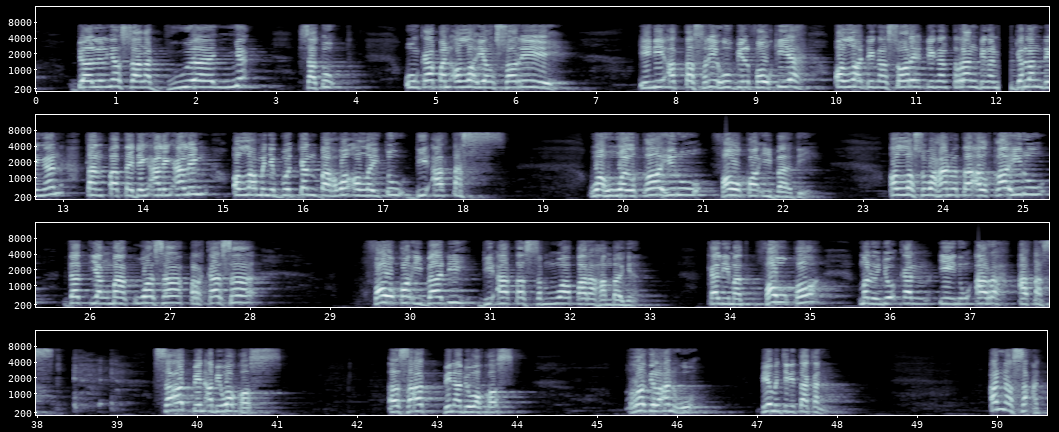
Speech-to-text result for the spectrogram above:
Dalilnya sangat banyak. Satu, ungkapan Allah yang syarih ini at-tasrihu bil fauqiyah. Allah dengan sore, dengan terang, dengan galang, dengan tanpa tedeng aling-aling. Allah menyebutkan bahwa Allah itu di atas. Wahuwal qahiru fauqa ibadi. Allah subhanahu wa ta'ala al-qahiru. Dat yang maha kuasa, perkasa. Fauqa ibadi di atas semua para hambanya. Kalimat fauqa menunjukkan yaitu arah atas. Saat bin Abi Waqqas uh, Sa'ad bin Abi Waqqas radhiyallahu anhu dia menceritakan anna Sa'ad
